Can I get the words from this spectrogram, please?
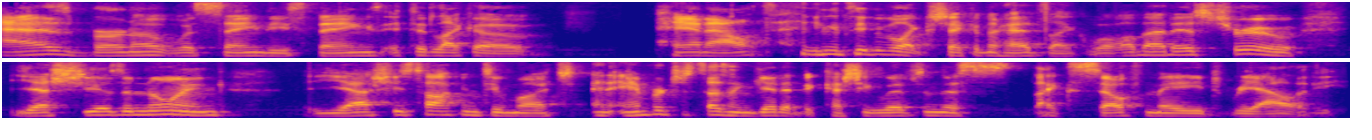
as Berna was saying these things, it did like a pan out, and you can see people like shaking their heads, like, "Well, that is true. Yes, she is annoying." yeah, she's talking too much. And Amber just doesn't get it because she lives in this like self made reality.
